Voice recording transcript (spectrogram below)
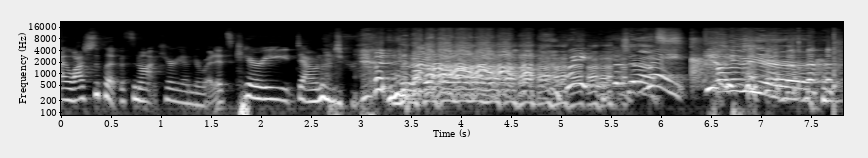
I watched the clip. It's not Carrie Underwood. It's Carrie Down Underwood. Wait, Jess, wait. out of here.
